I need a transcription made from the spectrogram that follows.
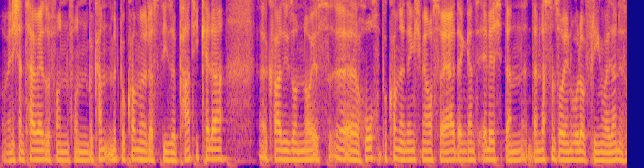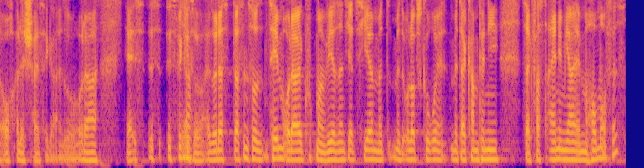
Und wenn ich dann teilweise von, von Bekannten mitbekomme, dass diese Partykeller äh, quasi so ein neues äh, Hoch bekommen, dann denke ich mir auch so, ja, dann ganz ehrlich, dann, dann lasst uns auch in den Urlaub fliegen, weil dann ist auch alles scheißegal. Also, oder ja, ist, ist, ist wirklich ja. so. Also das, das sind so Themen, oder guck mal, wir sind jetzt hier mit, mit Urlaubsguru, mit der Company seit fast einem Jahr im Homeoffice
